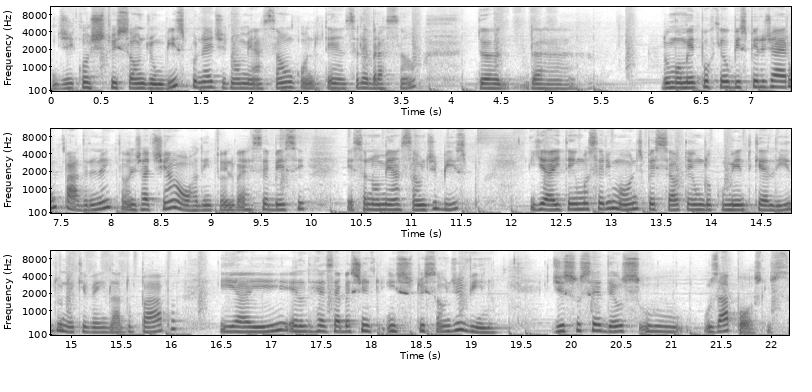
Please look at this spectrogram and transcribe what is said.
de constituição de um bispo, né, de nomeação, quando tem a celebração da, da, do momento, porque o bispo ele já era um padre, né, então ele já tinha ordem, então ele vai receber esse, essa nomeação de bispo. E aí tem uma cerimônia especial, tem um documento que é lido, né, que vem lá do Papa, e aí ele recebe essa instituição divina de suceder os, o, os apóstolos.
